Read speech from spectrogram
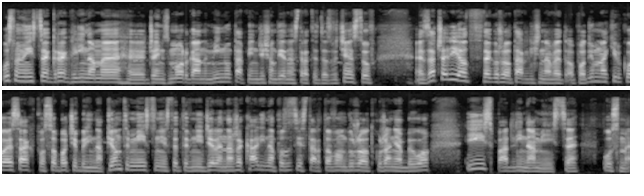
Ósme miejsce Greg Liname, James Morgan, minuta 51 straty do zwycięzców. Zaczęli od tego, że otarli się nawet o podium na kilku esach. Po sobocie byli na piątym miejscu, niestety w niedzielę narzekali na pozycję startową, dużo odkurzania było i spadli na miejsce ósme.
